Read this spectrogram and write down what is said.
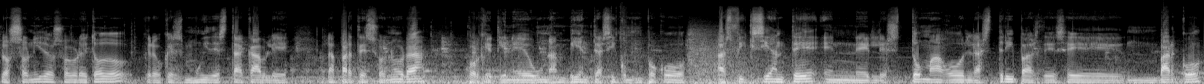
los sonidos sobre todo, creo que es muy destacable la parte sonora porque tiene un ambiente así como un poco asfixiante en el estómago, en las tripas de ese barco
